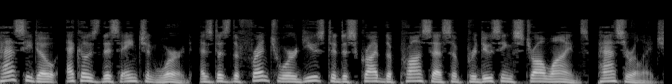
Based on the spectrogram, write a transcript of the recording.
passito, echoes this ancient word, as does the French word used to describe the process of producing straw wines, passerillage.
